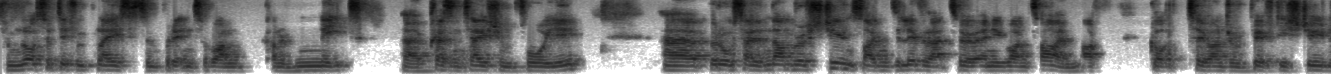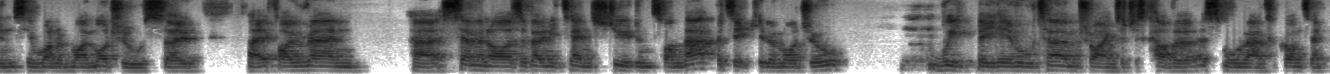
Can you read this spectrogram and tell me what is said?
from lots of different places and put it into one kind of neat uh, presentation for you. Uh, but also the number of students I can deliver that to at any one time. I've got 250 students in one of my modules. So uh, if I ran uh, seminars of only 10 students on that particular module, we'd be here all term trying to just cover a small amount of content.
